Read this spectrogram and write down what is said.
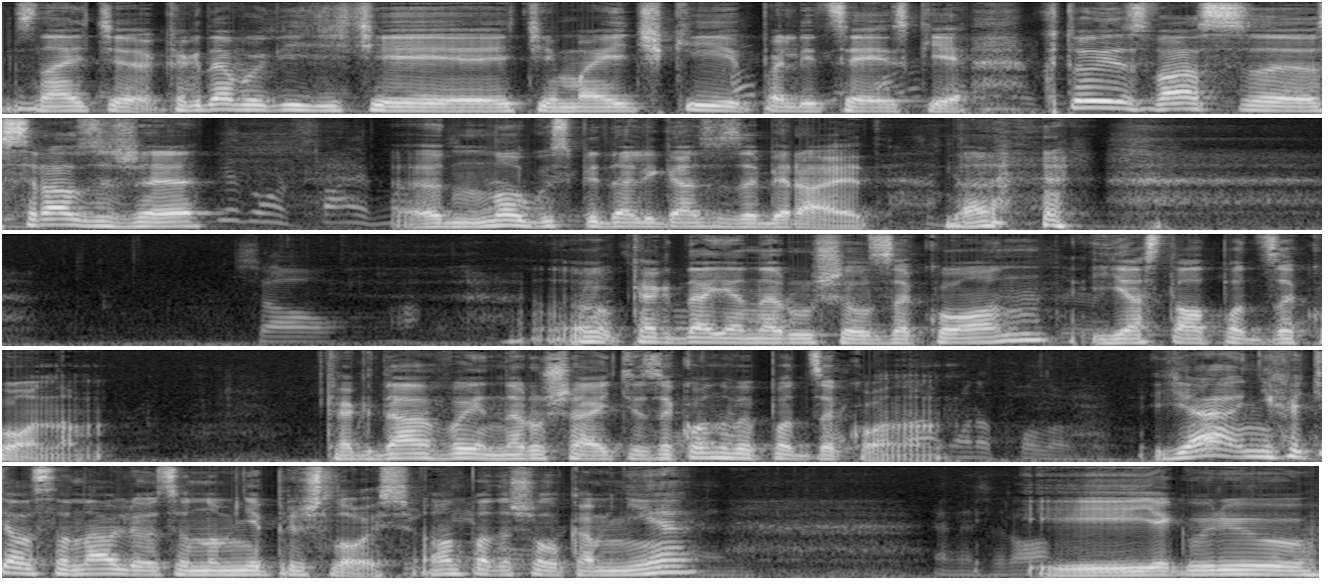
знаете, когда вы видите эти маячки полицейские, кто из вас э, сразу же э, ногу с педали газа забирает, да? Ну, когда я нарушил закон, я стал под законом. Когда вы нарушаете закон, вы под законом. Я не хотел останавливаться, но мне пришлось. Он подошел ко мне, и я говорю,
